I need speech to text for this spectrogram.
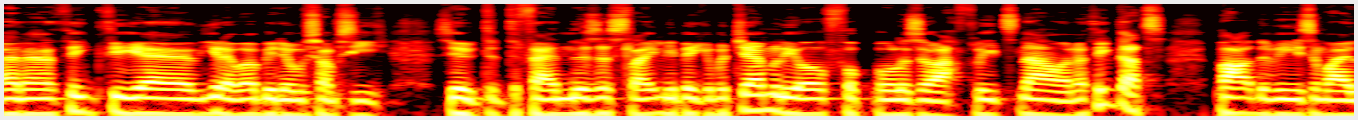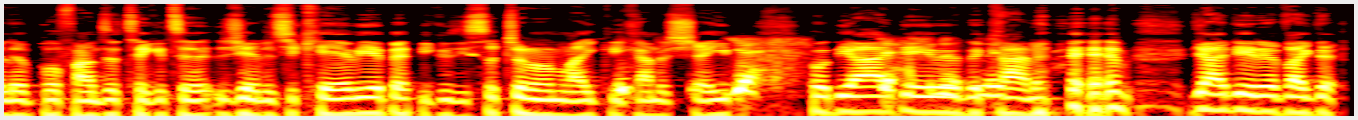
And I think the uh, you know I mean it was obviously you know, the defenders are slightly bigger, but generally all footballers are athletes now. And I think that's part of the reason why Liverpool fans have taken to Xherdan Shaqiri a bit because he's such an unlikely kind of shape. Yes, but the idea definitely. of the kind of um, the idea of like the,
